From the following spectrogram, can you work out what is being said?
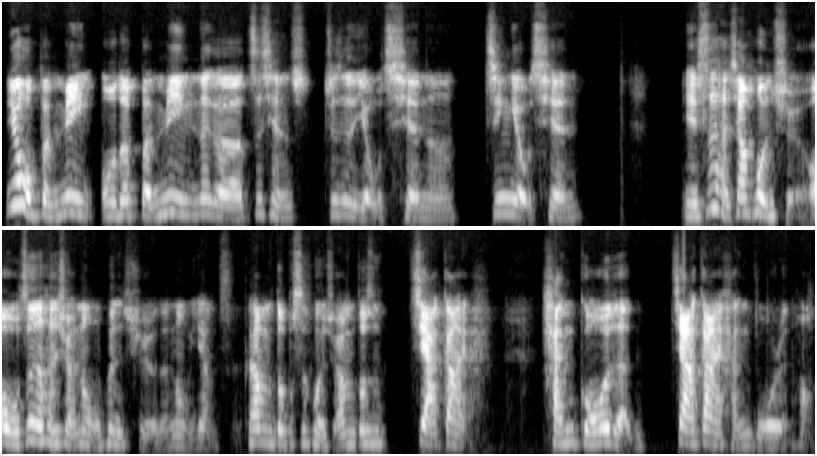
因为我本命我的本命那个之前就是有签呢，金有签也是很像混血哦，我真的很喜欢那种混血的那种样子，可他们都不是混血，他们都是架杠韩国人，架杠韩国人哈。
